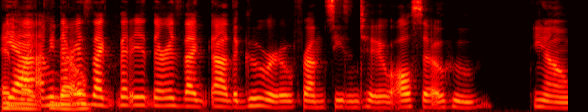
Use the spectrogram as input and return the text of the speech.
And yeah, like, I mean there know- is that is, there is that uh, the guru from season two also who you know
